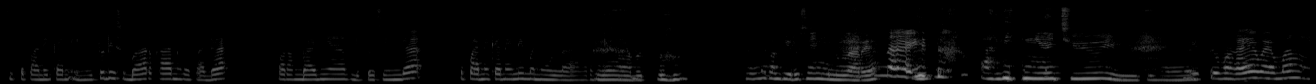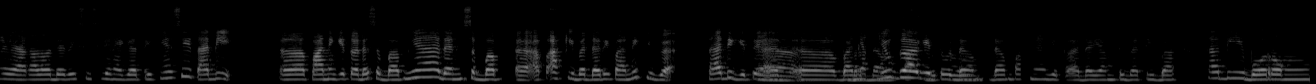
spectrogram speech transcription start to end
si kepanikan ini tuh disebarkan kepada orang banyak gitu sehingga kepanikan ini menular. Ya betul Ternyata bukan virusnya yang menular ya nah itu paniknya cuy gitu kan. gitu makanya memang ya kalau dari sisi negatifnya sih tadi eh, panik itu ada sebabnya dan sebab eh, apa akibat dari panik juga tadi gitu ya, Ya, eh, banyak berdampak, juga gitu betul. dam- dampaknya gitu ada yang tiba-tiba tadi borong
